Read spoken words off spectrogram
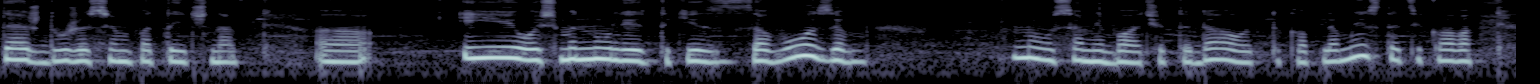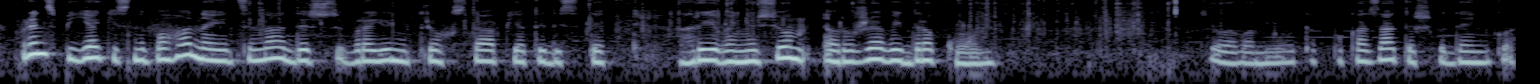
теж дуже симпатична. Е, І ось минулі такі завози. Ну, самі бачите, да, от така плямиста цікава. В принципі, якість непогана і ціна десь в районі 350 гривень. Ось рожевий дракон. Хотіла вам його так показати швиденько.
